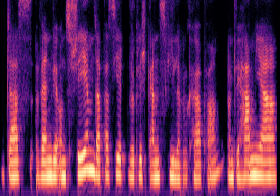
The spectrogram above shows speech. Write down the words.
dass wenn wir uns schämen, da passiert wirklich ganz viel im Körper. Und wir haben ja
